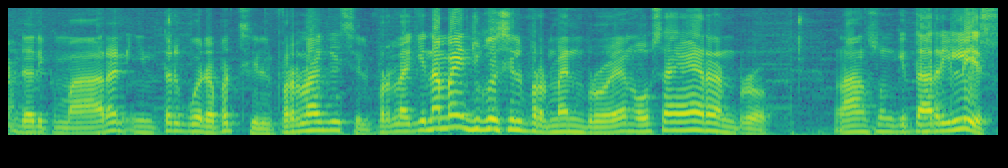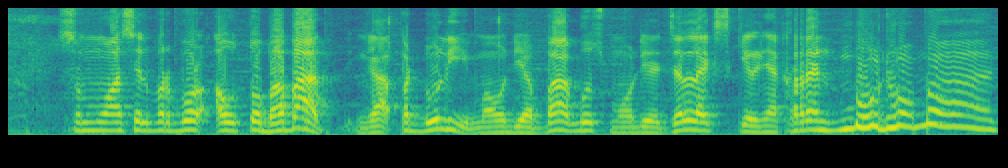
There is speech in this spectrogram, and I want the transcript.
Dari kemarin Inter gue dapat silver lagi, silver lagi. Namanya juga Silverman, Bro ya, nggak usah heran, Bro. Langsung kita rilis. Semua silver ball auto babat. Nggak peduli mau dia bagus mau dia jelek skillnya keren. Bodoh amat.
